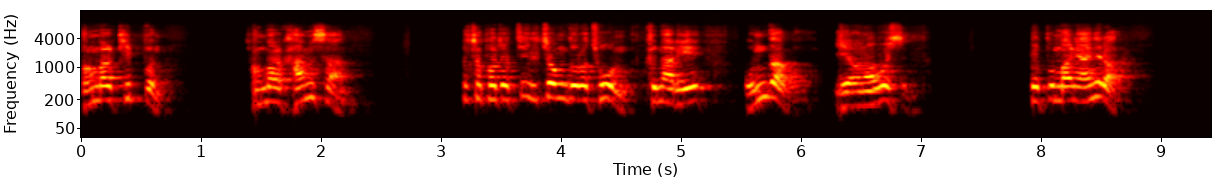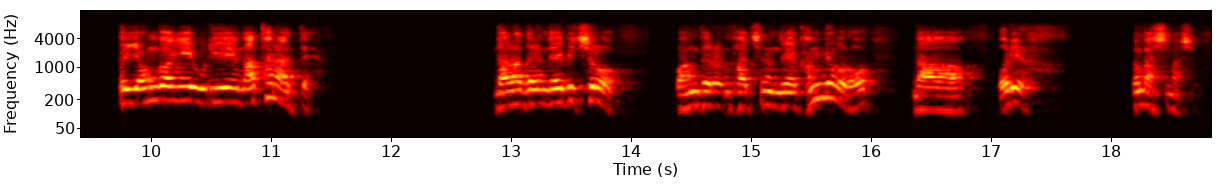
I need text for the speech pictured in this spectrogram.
정말 기쁜, 정말 감사한, 펄쩍펄쩍 뛸 정도로 좋은 그날이 온다고 예언하고 있습니다. 그뿐만이 아니라 그 영광이 우리에 나타날 때 나라들은 내 빛으로 왕들은 바치는 내 광명으로 나오리라. 그 말씀하십니다.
